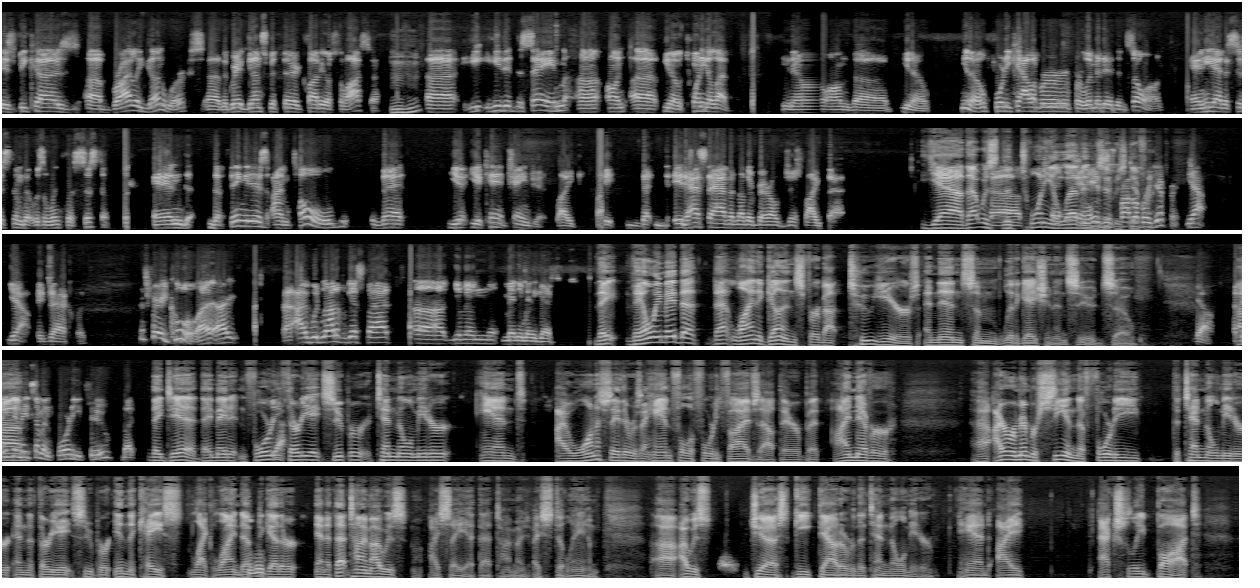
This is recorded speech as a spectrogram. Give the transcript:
is because uh, Briley Gunworks, uh, the great gunsmith there, Claudio Salassa, hmm uh, he he did the same uh, on uh, you know 2011. You know on the you know you know 40 caliber for limited and so on, and he had a system that was a linkless system. And the thing is, I'm told that you you can't change it. Like it, that it has to have another barrel just like that. Yeah, that was the Uh, 2011. and his is was probably different. different. Yeah, yeah, exactly. That's very cool. I I, I would not have guessed that, uh, given many many guesses. They they only made that that line of guns for about two years, and then some litigation ensued. So Yeah, I think they Um, made some in forty two, but they did. They made it in 40, Yeah. 38 Super, 10 millimeter, and I want to say there was a handful of 45s out there, but I never. Uh, I remember seeing the 40, the 10 millimeter, and the 38 Super in the case, like lined up Mhm. together. And at that time, I was, I say at that time, I, I still am. Uh, I was just geeked out over the 10 millimeter. And I actually bought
